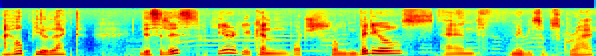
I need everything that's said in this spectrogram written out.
I hope you liked this list. Here you can watch some videos and maybe subscribe.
